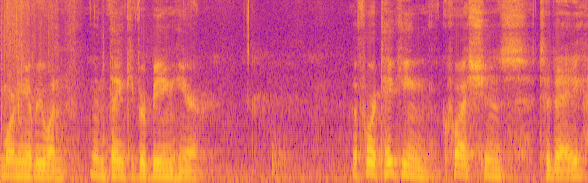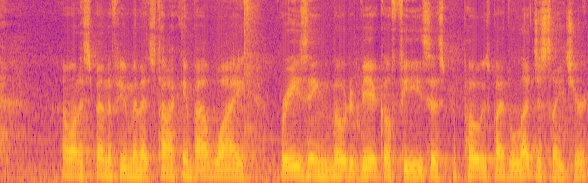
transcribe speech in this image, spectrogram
Good morning, everyone, and thank you for being here. Before taking questions today, I want to spend a few minutes talking about why raising motor vehicle fees as proposed by the legislature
